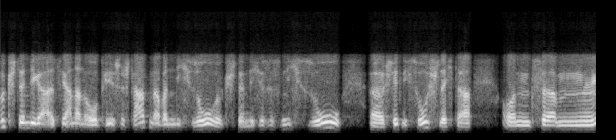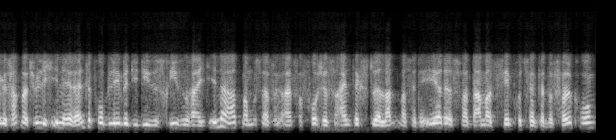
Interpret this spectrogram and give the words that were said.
rückständiger als die anderen europäischen Staaten, aber nicht so rückständig. Es ist nicht so, äh, steht nicht so schlecht da. Und ähm, es hat natürlich inhärente Probleme, die dieses Riesenreich innehat. Man muss einfach, einfach vorstellen, es ist ein Sechstel der Landmasse der Erde. Es war damals zehn Prozent der Bevölkerung,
